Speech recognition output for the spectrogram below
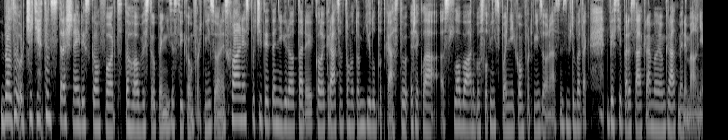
byl to určitě ten strašný diskomfort toho vystoupení ze své komfortní zóny. Schválně spočítejte někdo tady, kolikrát jsem v tomto dílu podcastu řekla slova nebo slovní spojení komfortní zóna. Já si myslím, že to bude tak 250 krát milionkrát minimálně.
